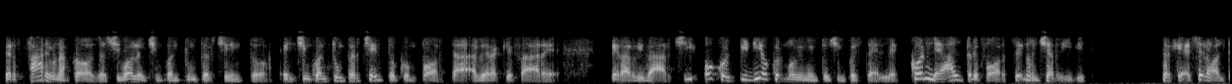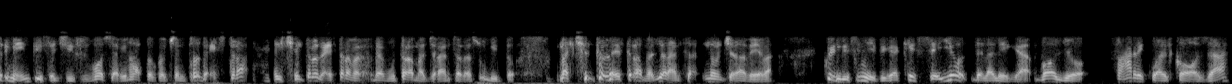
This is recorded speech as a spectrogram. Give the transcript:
per fare una cosa ci vuole il 51% e il 51% comporta avere a che fare per arrivarci o col PD o col Movimento 5 Stelle. Con le altre forze non ci arrivi. Perché se no altrimenti se ci fosse arrivato col centrodestra, il centrodestra avrebbe avuto la maggioranza da subito, ma il centrodestra la maggioranza non ce l'aveva. Quindi significa che se io della Lega voglio fare qualcosa,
